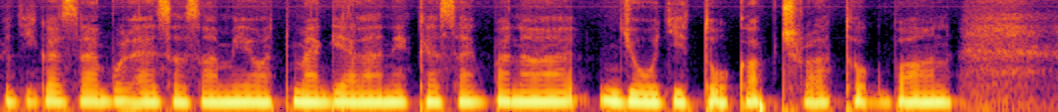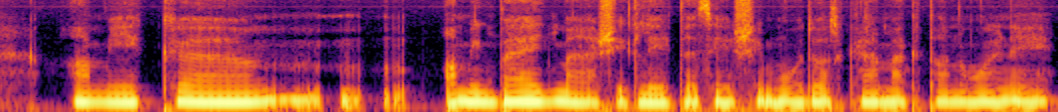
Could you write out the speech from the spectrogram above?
hogy igazából ez az, ami ott megjelenik ezekben a gyógyító kapcsolatokban, amik, amikbe egy másik létezési módot kell megtanulni,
